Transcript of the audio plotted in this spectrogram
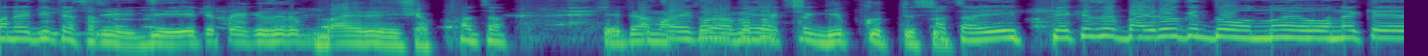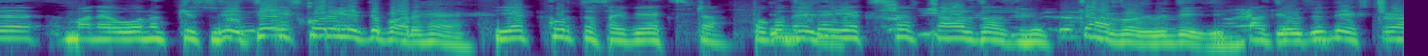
মানে দিতেছেন? জি জি এটা প্যাকেজের বাইরে হিসাব। আচ্ছা। এটা আচ্ছা, মাত্র আমি একটা গিফট করতেছি। আচ্ছা এই প্যাকেজের বাইরেও কিন্তু অন্য অনেকে মানে অনেক কিছু চেঞ্জ করে নিতে পারে হ্যাঁ। এড করতে চাইবে এক্সট্রা তখন এটা এক্সট্রা চার্জ আসবে। চার্জ আসবে জি জি। আচ্ছা। কেউ যদি এক্সট্রা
